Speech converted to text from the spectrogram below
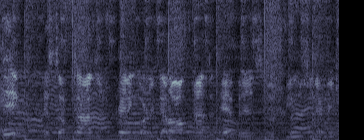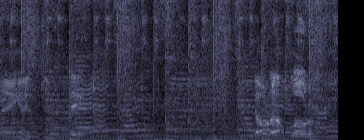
thick, because sometimes the restraining order got all kinds of evidence of abuse and everything, and it's too thick, don't upload them.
